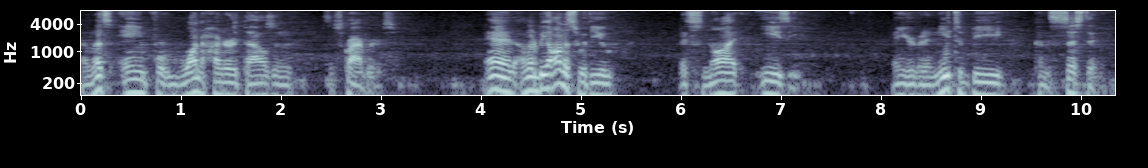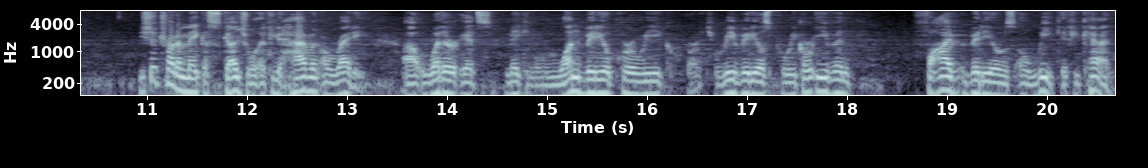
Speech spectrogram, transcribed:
and let's aim for 100,000 subscribers. And I'm going to be honest with you, it's not easy. And you're going to need to be consistent. You should try to make a schedule if you haven't already uh, whether it's making one video per week or three videos per week or even five videos a week if you can.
